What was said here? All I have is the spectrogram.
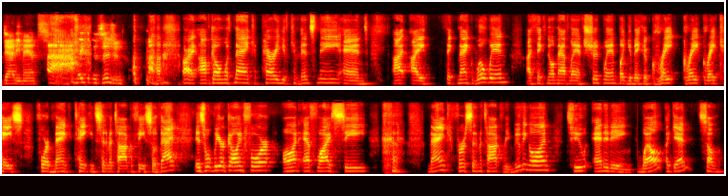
Daddy Mance. Ah, make a decision. all right, I'm going with Mank. Perry, you've convinced me, and I, I think Mank will win. I think Nomadland should win, but you make a great, great, great case for Mank taking cinematography. So that is what we are going for on FYC. Mank for cinematography. Moving on to editing. Well, again, some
